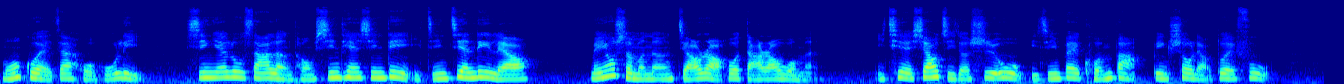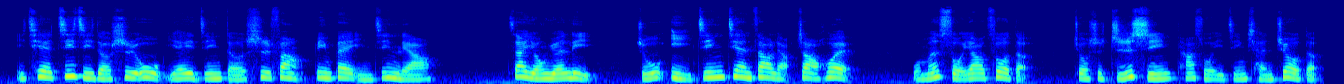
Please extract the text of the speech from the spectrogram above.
魔鬼在火湖里，新耶路撒冷同新天新地已经建立了，没有什么能搅扰或打扰我们。一切消极的事物已经被捆绑并受了对付，一切积极的事物也已经得释放并被引进了。在永远里。主已经建造了教会，我们所要做的就是执行他所已经成就的。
